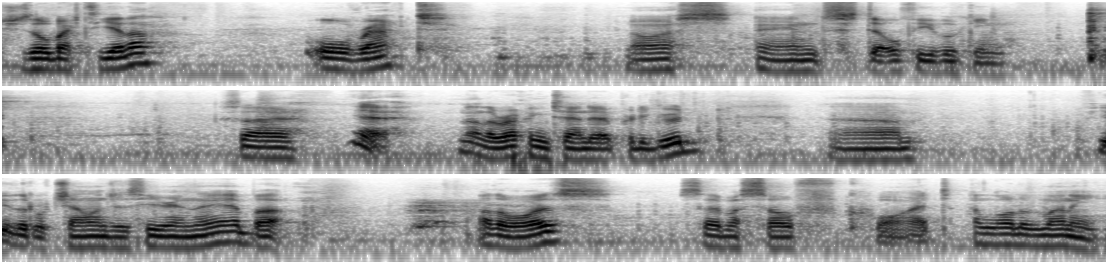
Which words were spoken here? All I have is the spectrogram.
She's all back together, all wrapped, nice and stealthy looking. So yeah, another wrapping turned out pretty good. Um, a few little challenges here and there, but otherwise saved myself quite a lot of money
